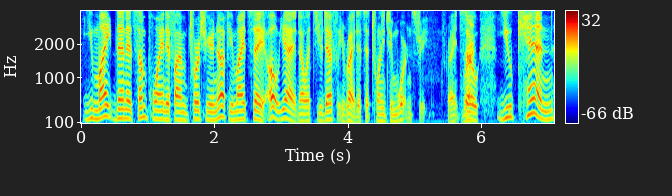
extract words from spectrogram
you might then at some point, if I'm torturing you enough, you might say, "Oh yeah, no, it's you're definitely right. It's at 22 Morton Street." Right. right. So you can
